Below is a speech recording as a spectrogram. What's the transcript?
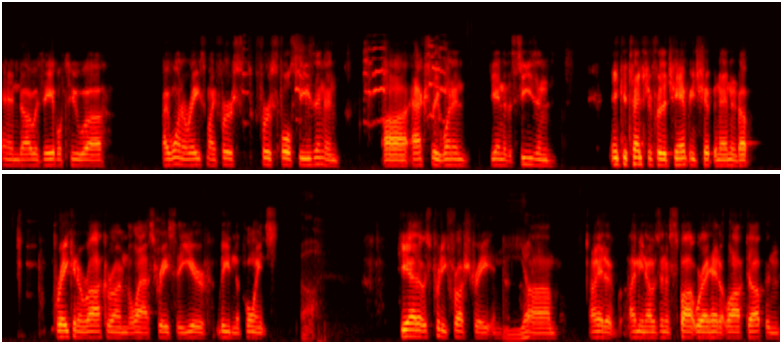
and I was able to. Uh, I won a race my first first full season, and uh, actually went in the end of the season in contention for the championship, and ended up breaking a rocker on the last race of the year, leading the points. oh, Yeah, that was pretty frustrating. yep. Um, I had a, I mean, I was in a spot where I had it locked up, and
